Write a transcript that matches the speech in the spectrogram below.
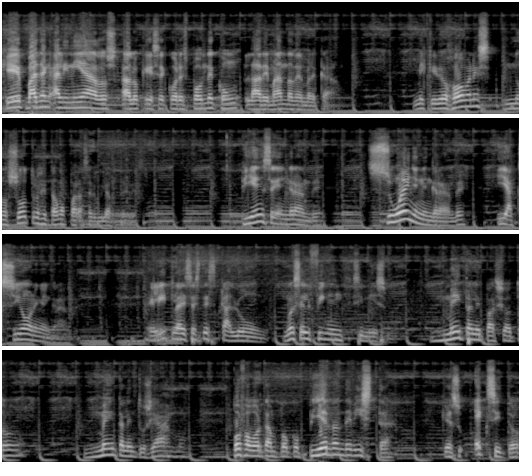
que vayan alineados a lo que se corresponde con la demanda del mercado. Mis queridos jóvenes, nosotros estamos para servirle a ustedes. Piensen en grande, sueñen en grande y accionen en grande. El ITLA es este escalón, no es el fin en sí mismo. Métanle espacio a todo, métanle entusiasmo. Por favor, tampoco pierdan de vista que su éxito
